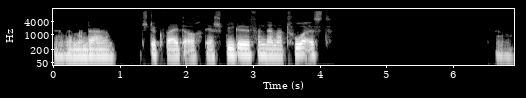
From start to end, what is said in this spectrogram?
Ja, wenn man da ein Stück weit auch der Spiegel von der Natur ist. Ja.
